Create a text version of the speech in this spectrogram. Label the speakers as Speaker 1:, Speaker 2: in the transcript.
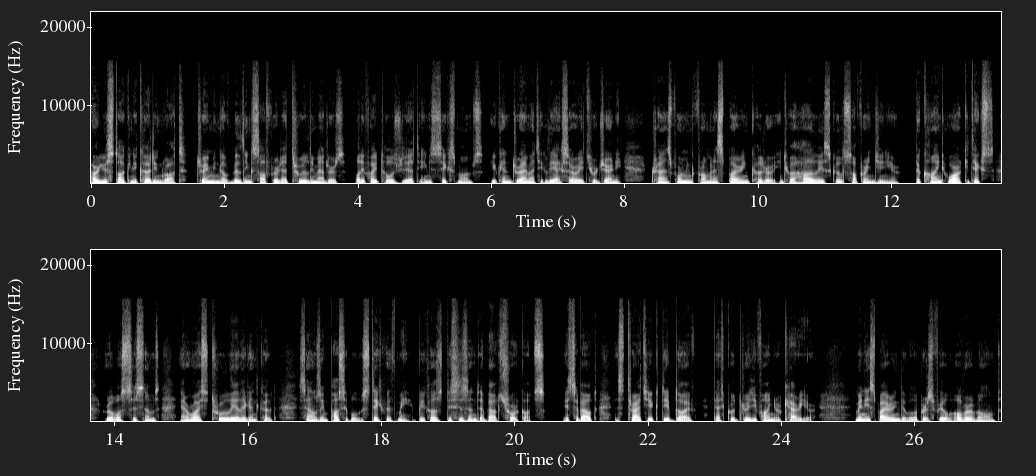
Speaker 1: Are you stuck in a coding rut, dreaming of building software that truly matters? What if I told you that in six months, you can dramatically accelerate your journey, transforming from an aspiring coder into a highly skilled software engineer? The kind who architects robust systems and writes truly elegant code. Sounds impossible? Stick with me, because this isn't about shortcuts. It's about a strategic deep dive that could redefine your career. Many aspiring developers feel overwhelmed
